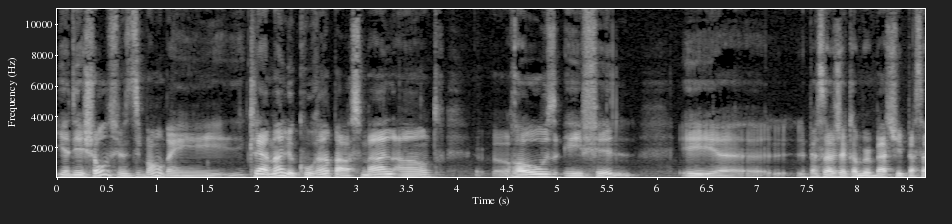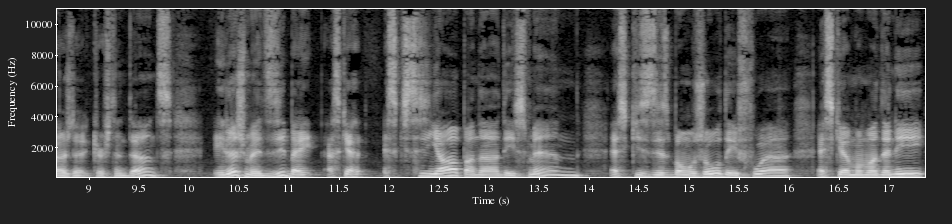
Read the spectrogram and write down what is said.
il y a des choses, je me dis, bon, ben, clairement, le courant passe mal entre Rose et Phil. Et euh, le personnage de Cumberbatch et le personnage de Kirsten Dunst. Et là, je me dis, ben, est-ce qu'ils s'ignorent pendant des semaines? Est-ce qu'ils se disent bonjour des fois? Est-ce qu'à un moment donné,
